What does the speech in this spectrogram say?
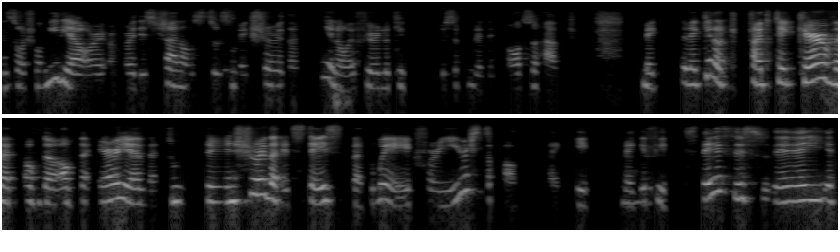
in social media or, or these channels to, to make sure that you know if you're looking for discipline, you also have to make like you know try to take care of that of the of the area that to, to ensure that it stays that way for years to come. Like it, like if it stays this, it's,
